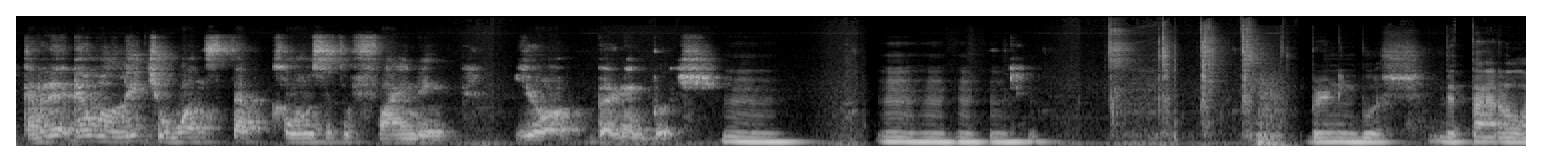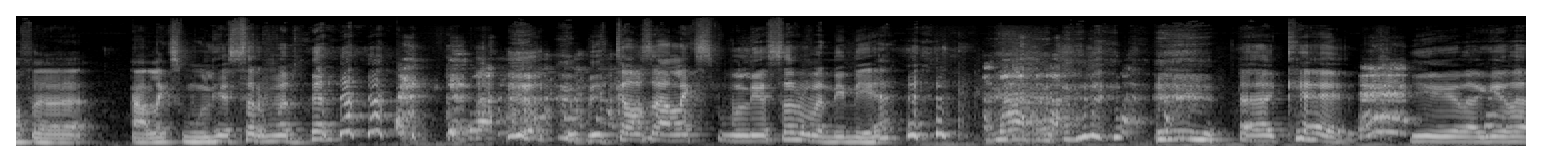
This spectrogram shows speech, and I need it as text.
Karena that, that will lead you one step closer to finding your burning bush. Mm-hmm. Burning Bush, the title of a Alex Mulia sermon. Becomes Alex Mulia sermon ini ya. Oke, gila gila.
